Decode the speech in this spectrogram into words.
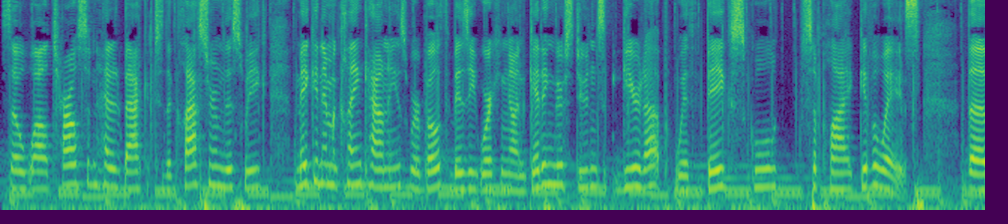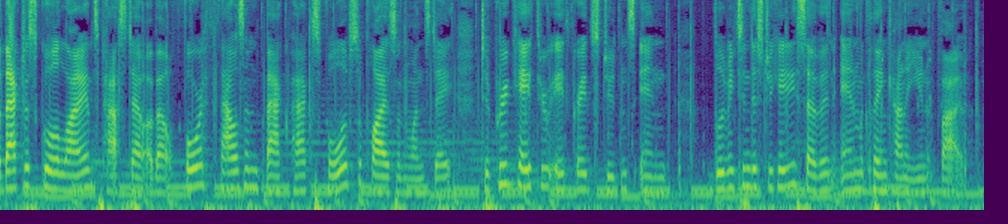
So while Charleston headed back to the classroom this week, Macon and McLean counties were both busy working on getting their students geared up with big school supply giveaways. The Back to School Alliance passed out about 4,000 backpacks full of supplies on Wednesday to pre K through 8th grade students in Bloomington District 87 and McLean County Unit 5.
